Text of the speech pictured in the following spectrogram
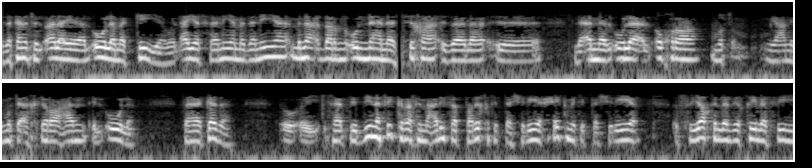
إذا كانت الآية الأولى مكية والآية الثانية مدنية بنقدر نقول أنها ناسخة إذا لا لأن الأولى الأخرى يعني متأخرة عن الأولى. فهكذا. فبتدينا فكرة في معرفة طريقة التشريع حكمة التشريع السياق الذي قيل فيه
